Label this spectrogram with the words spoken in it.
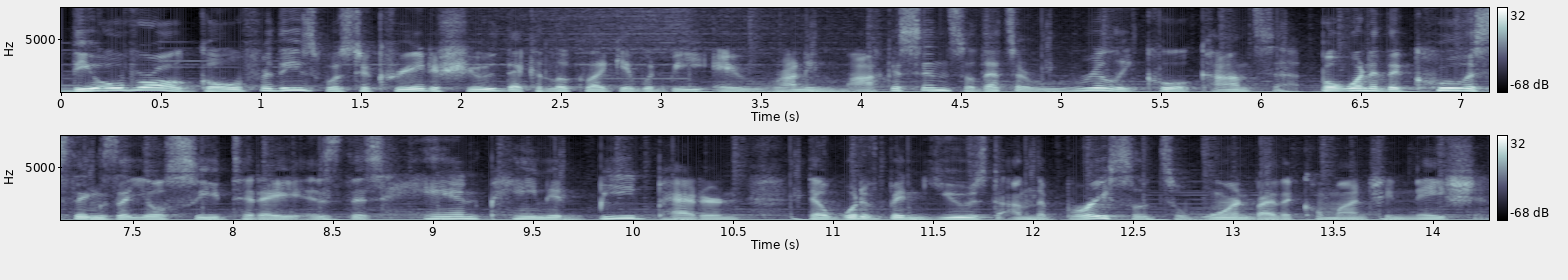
The overall goal for these was to create a shoe that could look like it would be a running moccasin, so that's a really cool concept. But one of the coolest things that you'll see today is this hand-painted bead pattern that would have been used on the bracelets worn by the Comanche Nation.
